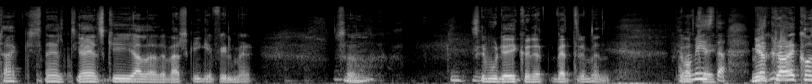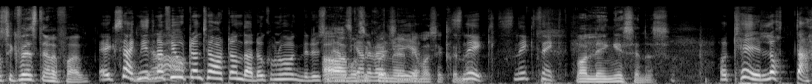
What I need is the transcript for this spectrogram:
Tack, snällt. Jag älskar ju alla världskriget-filmer. Så, Mm. så det borde jag ju kunnat bättre, men det var okej. minsta. Men jag klarade konsekvensen i alla fall. Exakt, 1914 till 18 då, då kommer du ihåg det, du som Ja, jag älskar andra världskriget. jag. Snyggt, snyggt, snyggt. Det var länge sedan alltså. Okej, Lotta.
